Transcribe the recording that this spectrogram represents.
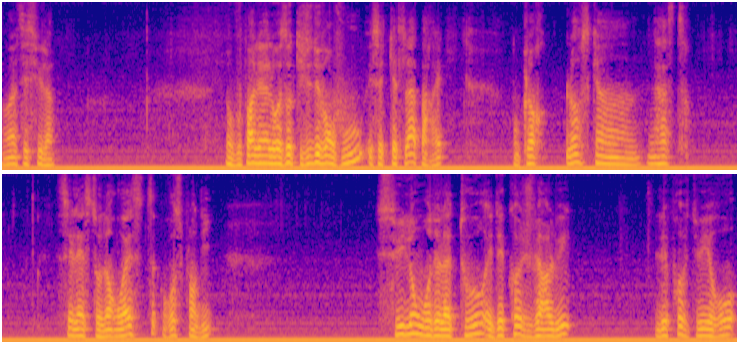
Ouais, c'est celui-là. Donc vous parlez à l'oiseau qui est juste devant vous et cette quête-là apparaît. Donc lorsqu'un astre céleste au nord-ouest resplendit, Suis l'ombre de la tour et décoche vers lui l'épreuve du héros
